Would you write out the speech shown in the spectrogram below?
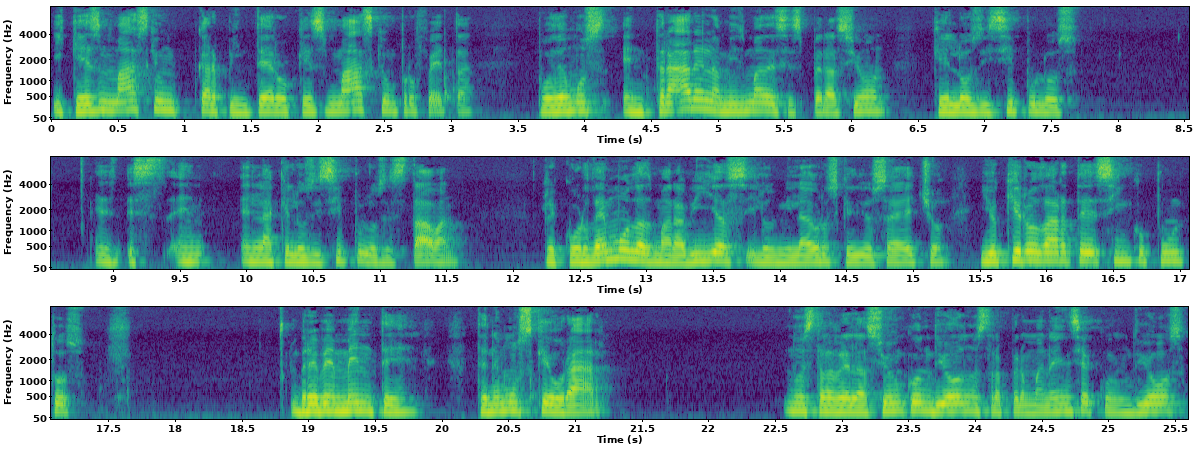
y que es más que un carpintero, que es más que un profeta, podemos entrar en la misma desesperación que los discípulos, en, la que los discípulos estaban. Recordemos las maravillas y los milagros que Dios ha hecho. Yo quiero darte cinco puntos. Brevemente, tenemos que orar. Nuestra relación con Dios, nuestra permanencia con Dios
